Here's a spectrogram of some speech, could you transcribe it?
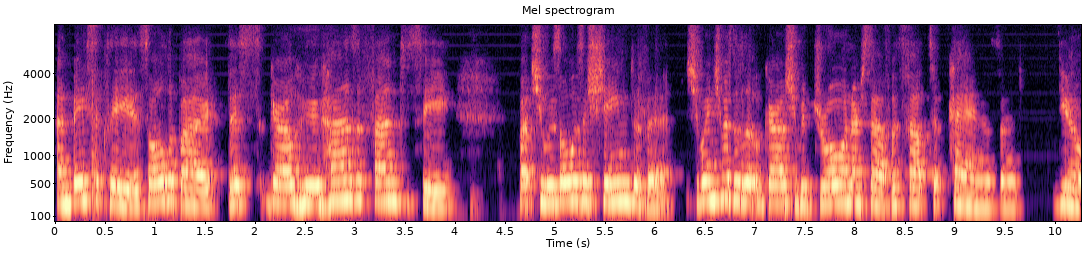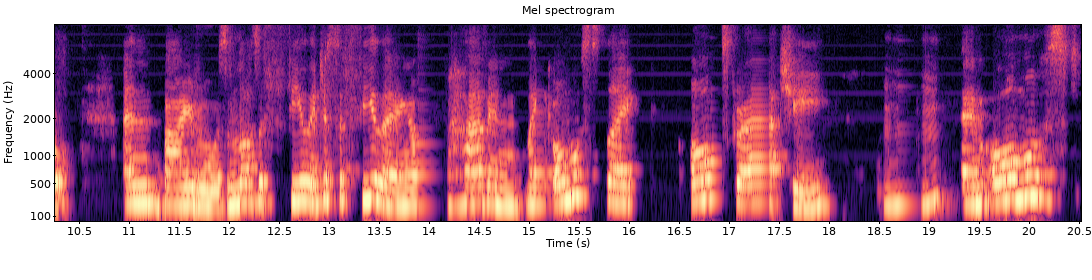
And basically, it's all about this girl who has a fantasy but she was always ashamed of it. She, when she was a little girl, she would draw on herself with felt tip pens and, you know, and biros and lots of feeling, just the feeling of having like almost like all scratchy, mm-hmm. um, almost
